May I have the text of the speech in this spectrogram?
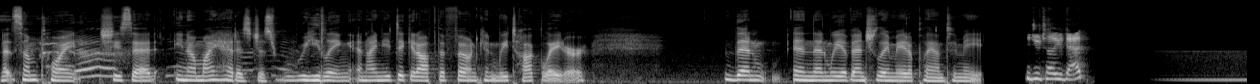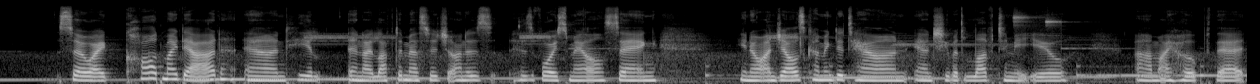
At some point, she said, You know, my head is just reeling and I need to get off the phone. Can we talk later? then and then we eventually made a plan to meet. Did you tell your dad? So I called my dad and he and I left a message on his his voicemail saying, you know, Angela's coming to town and she would love to meet you. Um, I hope that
